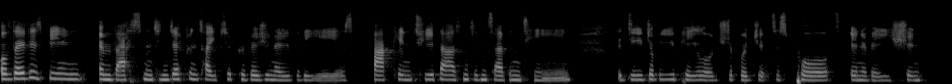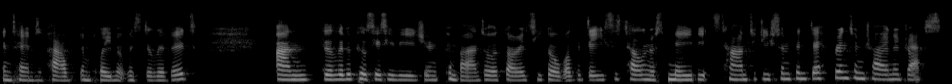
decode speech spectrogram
although there's been investment in different types of provision over the years, back in 2017, the DWP launched a budget to support innovation in terms of how employment was delivered. And the Liverpool City Region Combined Authority thought, well, the data is telling us maybe it's time to do something different and try and address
